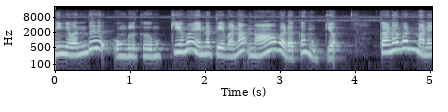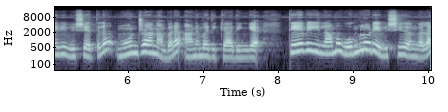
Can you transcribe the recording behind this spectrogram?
நீங்கள் வந்து உங்களுக்கு முக்கியமாக என்ன தேவைன்னா நாவடக்கம் முக்கியம். கணவன் மனைவி விஷயத்தில் மூன்றாம் நபரை அனுமதிக்காதீங்க. தேவையில்லாமல் உங்களுடைய விஷயங்களை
